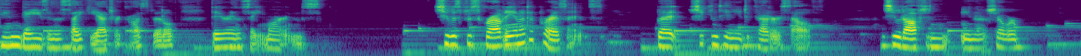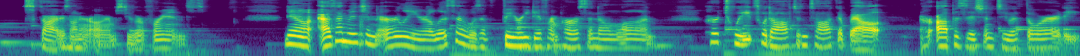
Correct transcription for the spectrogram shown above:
10 days in a psychiatric hospital there in St. Martin's. She was prescribed antidepressants, but she continued to cut herself. She would often, you know, show her scars on her arms to her friends. Now, as I mentioned earlier, Alyssa was a very different person online. Her tweets would often talk about her opposition to authority.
